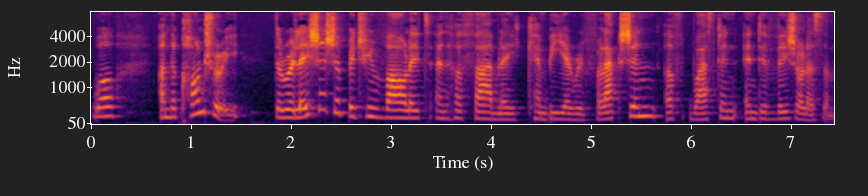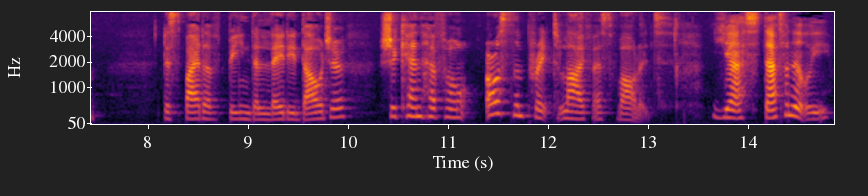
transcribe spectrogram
Well, on the contrary, the relationship between Violet and her family can be a reflection of Western individualism. Despite of being the Lady Dowager, she can have her exemplary life as Violet. Yes, definitely.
